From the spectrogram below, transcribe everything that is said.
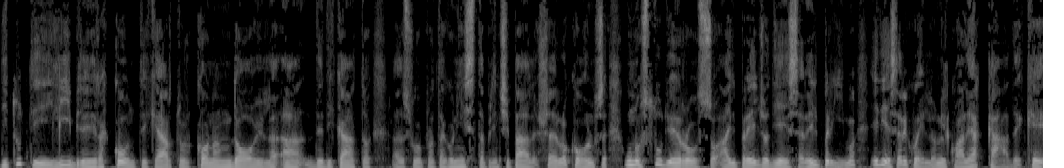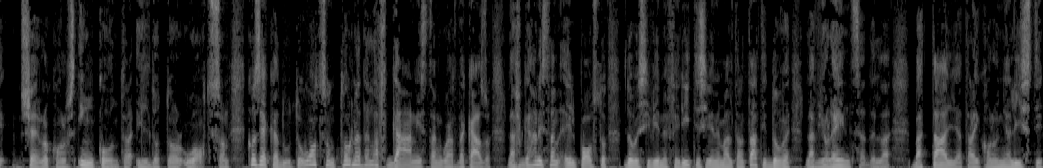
Di tutti i libri e i racconti che Arthur Conan Doyle ha dedicato al suo protagonista principale, Sherlock Holmes, uno studio in rosso ha il pregio di essere il primo e di essere quello nel quale accade che Sherlock Holmes incontra il dottor Watson. Cos'è accaduto? Watson torna dall'Afghanistan, guarda caso. L'Afghanistan è il posto dove si viene feriti, si viene maltrattati, dove la violenza della battaglia tra i colonialisti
